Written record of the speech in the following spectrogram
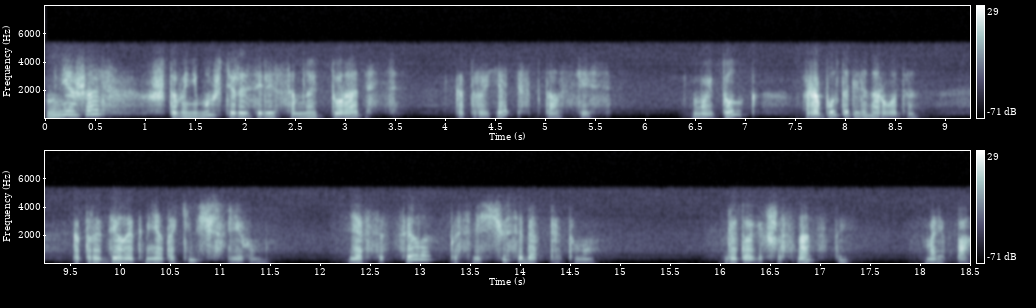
Мне жаль, что вы не можете разделить со мной ту радость, которую я испытал здесь. Мой долг — работа для народа, который делает меня таким счастливым. Я всецело посвящу себя этому. Людовик XVI, Марипа.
